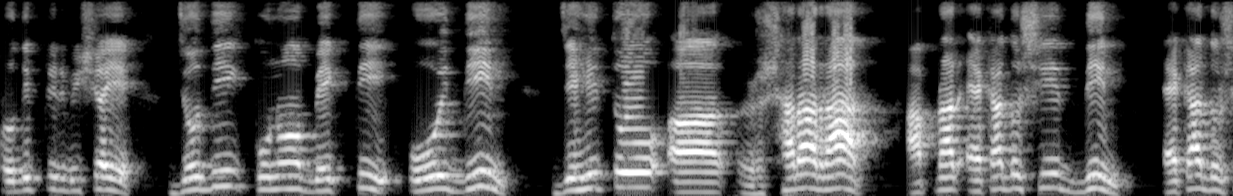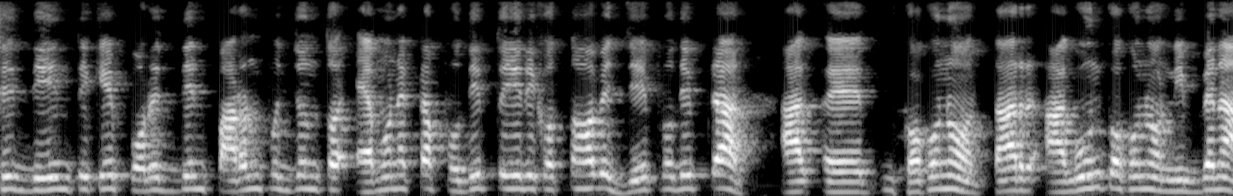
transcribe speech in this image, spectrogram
প্রদীপটির বিষয়ে, যদি কোনো ব্যক্তি ওই দিন যেহেতু সারা রাত আপনার একাদশীর দিন একাদশীর দিন থেকে পরের দিন পারণ পর্যন্ত এমন একটা প্রদীপ তৈরি করতে হবে যে প্রদীপটার কখনো তার আগুন কখনো নিববে না।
